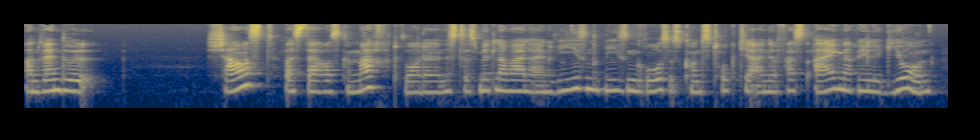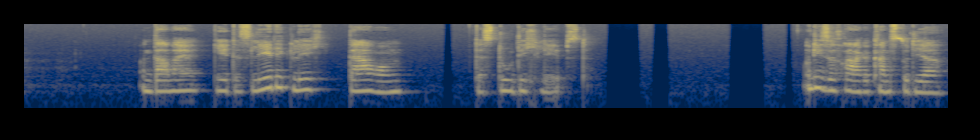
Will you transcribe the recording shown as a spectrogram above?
Und wenn du schaust, was daraus gemacht wurde, dann ist das mittlerweile ein riesen, riesengroßes Konstrukt, ja eine fast eigene Religion. Und dabei geht es lediglich darum, dass du dich lebst. Und diese Frage kannst du dir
